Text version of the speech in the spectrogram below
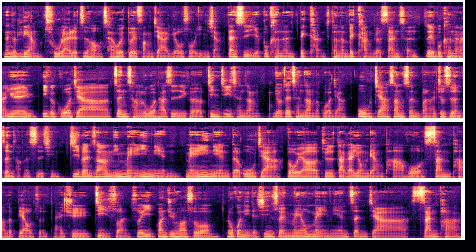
那个量出来了之后，才会对房价有所影响，但是也不可能被砍，可能被砍个三成，这也不可能啊。因为一个国家正常，如果它是一个经济成长有在成长的国家，物价上升本来就是很正常的事情。基本上你每一年每一年的物价都要就是大概用两趴或三趴的标准来去计算。所以换句话说，如果你的薪水没有每年增加三趴，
